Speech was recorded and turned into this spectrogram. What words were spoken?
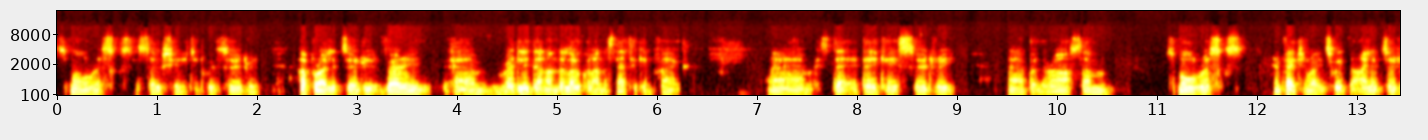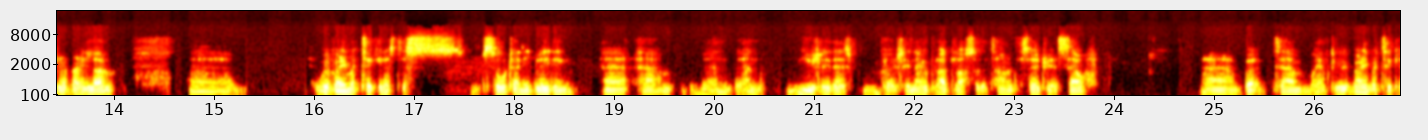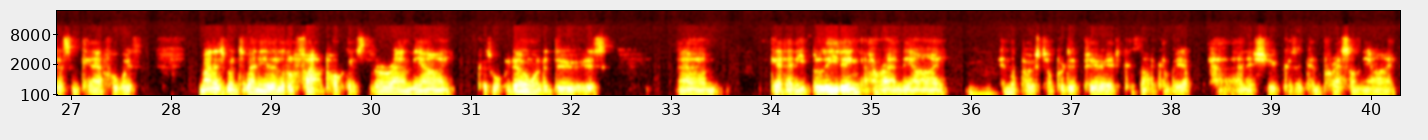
small risks associated with surgery. Upper eyelid surgery is very um, readily done under local anaesthetic, in fact. Um, it's day, day, case surgery, uh, but there are some small risks. Infection rates with eyelid surgery are very low. Uh, we're very meticulous to s- sort any bleeding, uh, um, and, and usually there's virtually no blood loss at the time of the surgery itself. Uh, but um, we have to be very meticulous and careful with management of any of the little fat pockets that are around the eye, because what we don't want to do is um, get any bleeding around the eye mm-hmm. in the post-operative period, because that can be a, an issue because it can press on the eye.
